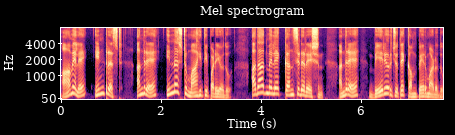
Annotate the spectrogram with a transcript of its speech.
ಆಮೇಲೆ ಇಂಟ್ರೆಸ್ಟ್ ಅಂದ್ರೆ ಇನ್ನಷ್ಟು ಮಾಹಿತಿ ಪಡೆಯೋದು. ಅದಾದ್ಮೇಲೆ ಕನ್ಸಿಡರೇಷನ್ ಅಂದ್ರೆ ಬೇರೆಯವ್ರ ಜೊತೆ ಕಂಪೇರ್ ಮಾಡೋದು.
